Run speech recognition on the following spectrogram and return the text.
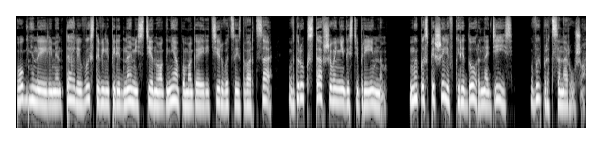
Огненные элементали выставили перед нами стену огня, помогая ретироваться из дворца, вдруг ставшего негостеприимным. Мы поспешили в коридор, надеясь выбраться наружу.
